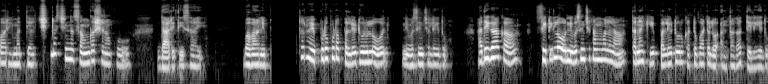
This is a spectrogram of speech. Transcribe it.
వారి మధ్య చిన్న చిన్న సంఘర్షణకు దారితీశాయి. భవాని తను ఎప్పుడూ కూడా పల్లెటూరులో నివసించలేదు. అదిగాక సిటీలో నివసించడం వలన తనకి పల్లెటూరు కట్టుబాటులో అంతగా తెలియదు.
